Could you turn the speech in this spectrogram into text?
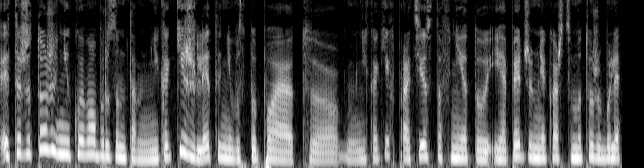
это же тоже никоим образом там никакие жилеты не выступают, э, никаких протестов нету. И опять же, мне кажется, мы тоже были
